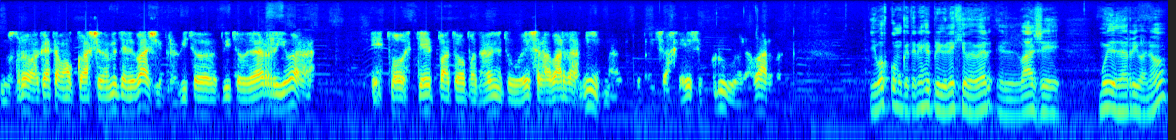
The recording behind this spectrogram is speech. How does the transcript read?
nosotros acá estamos ocasionalmente en el valle, pero visto, visto de arriba, es todo estepa, todo Patagonia, todo eso, la barda misma, el paisaje ese crudo, la barda. Y vos como que tenés el privilegio de ver el valle muy desde arriba, ¿no?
